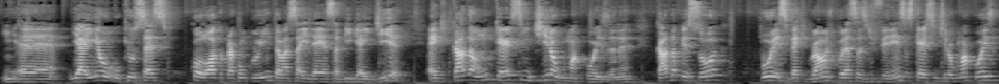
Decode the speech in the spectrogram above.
E, é, e aí o, o, que o SES coloca para concluir então essa ideia, essa big idea, é que cada um quer sentir alguma coisa, né? Cada pessoa, por esse background, por essas diferenças, quer sentir alguma coisa,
